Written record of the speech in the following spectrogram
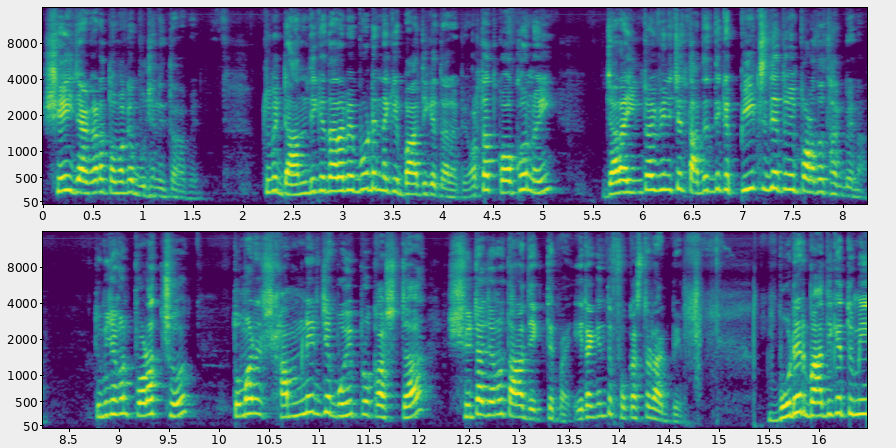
সেই জায়গাটা তোমাকে বুঝে নিতে হবে। তুমি ডান দিকে দাঁড়াবে বোর্ডে নাকি বাঁ দিকে দাঁড়াবে? অর্থাৎ কখনোই যারা ইন্টারভিউ নিচ্ছেন, তাদের দিকে পিঠ দিয়ে তুমি পড়াতে থাকবে না। তুমি যখন পড়াচ্ছ, তোমার সামনের যে বহিঃপ্রকাশটা, সেটা যেন তারা দেখতে পায়। এটা কিন্তু ফোকাসটা রাখবে। বোর্ডের বাদিকে তুমি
